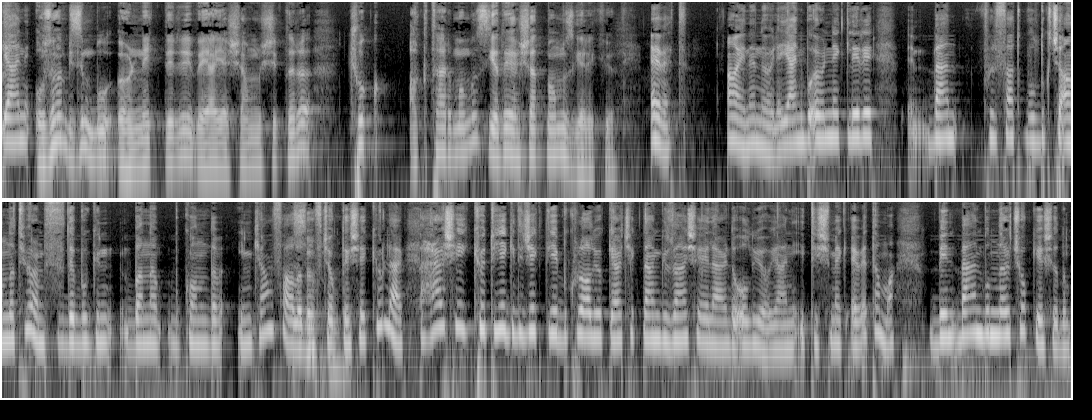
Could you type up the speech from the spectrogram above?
Yani O zaman bizim bu örnekleri veya yaşanmışlıkları çok aktarmamız ya da yaşatmamız gerekiyor. Evet. Aynen öyle. Yani bu örnekleri e, ben fırsat buldukça anlatıyorum. Siz de bugün bana bu konuda imkan sağladınız. Estağfurullah. Çok teşekkürler. Her şey kötüye gidecek diye bir kural yok. Gerçekten güzel şeyler de oluyor. Yani itişmek evet ama ben, ben bunları çok yaşadım.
